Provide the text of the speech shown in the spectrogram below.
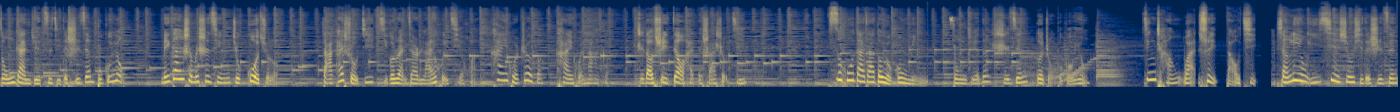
总感觉自己的时间不够用，没干什么事情就过去了。打开手机，几个软件来回切换，看一会儿这个，看一会儿那个，直到睡觉还在刷手机。似乎大家都有共鸣，总觉得时间各种不够用。经常晚睡早起，想利用一切休息的时间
